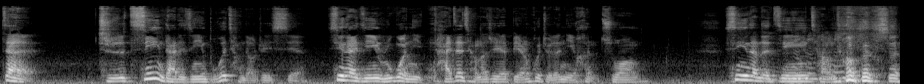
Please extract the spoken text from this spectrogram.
在其实新一代的精英不会强调这些，新一代精英如果你还在强调这些，别人会觉得你很装。新一代的精英强调的是。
